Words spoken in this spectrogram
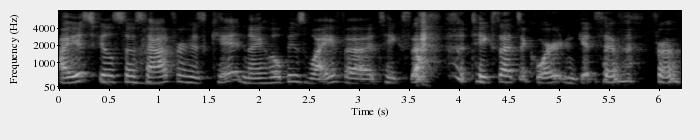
I just feel so sad for his kid, and I hope his wife uh, takes that takes that to court and gets him from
